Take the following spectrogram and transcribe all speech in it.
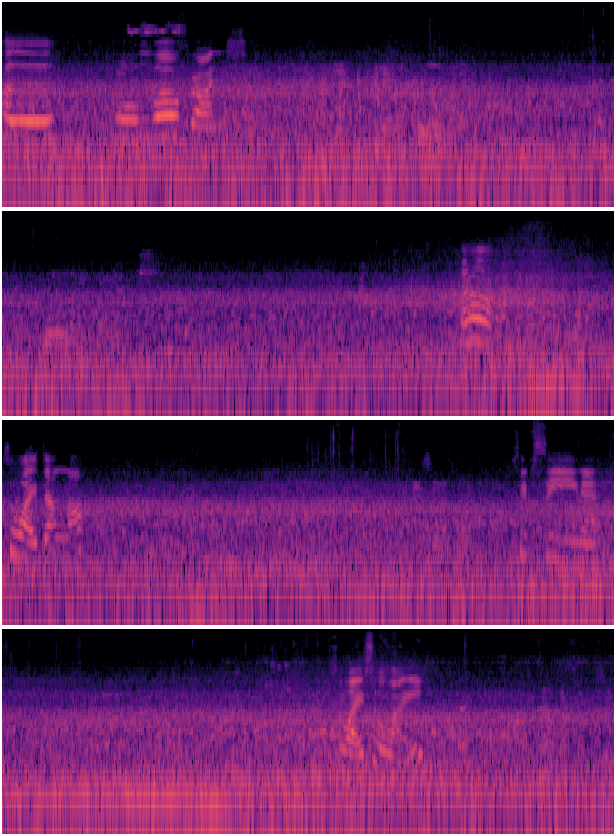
คือ r o o m w o r l Bronze เรียกเรียกว่าครูอะไรนะโรลล์บอล เออส วยจังเนาะมีโซ่ของสิบสี่เนี่ยสวยสวยยามาสามสิบ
